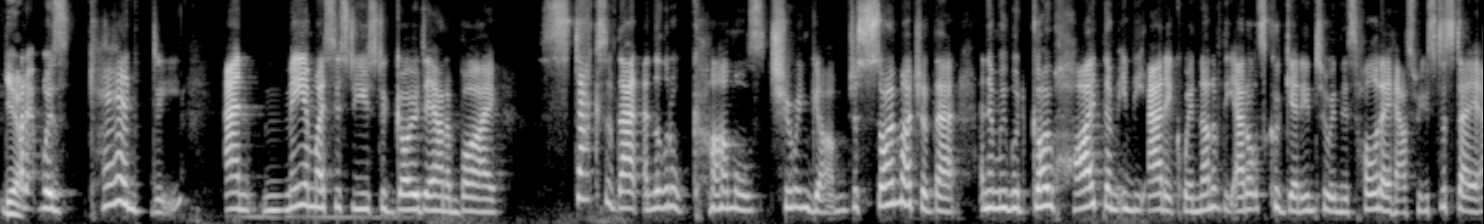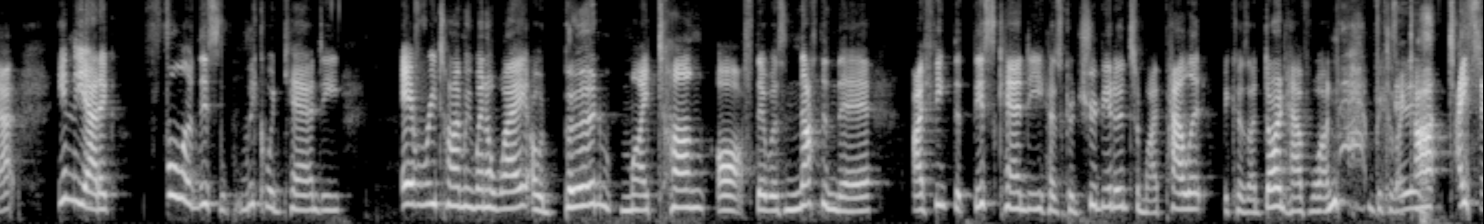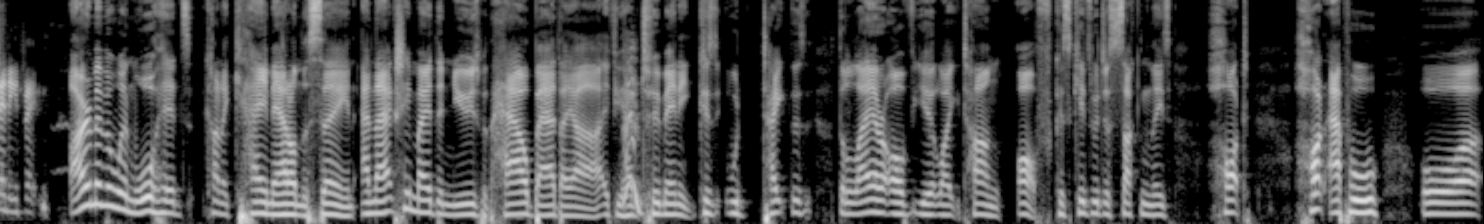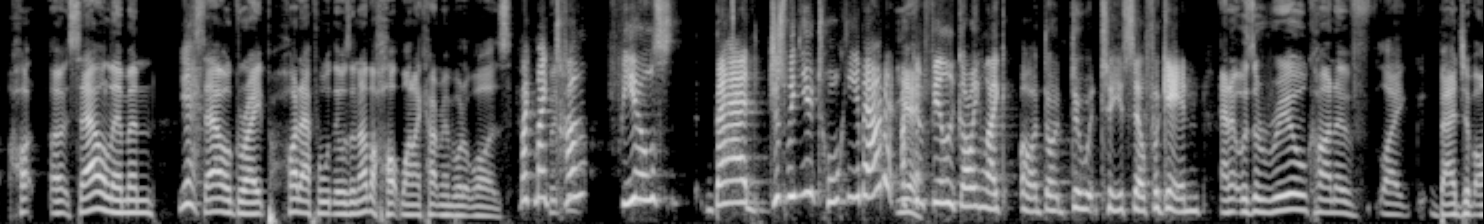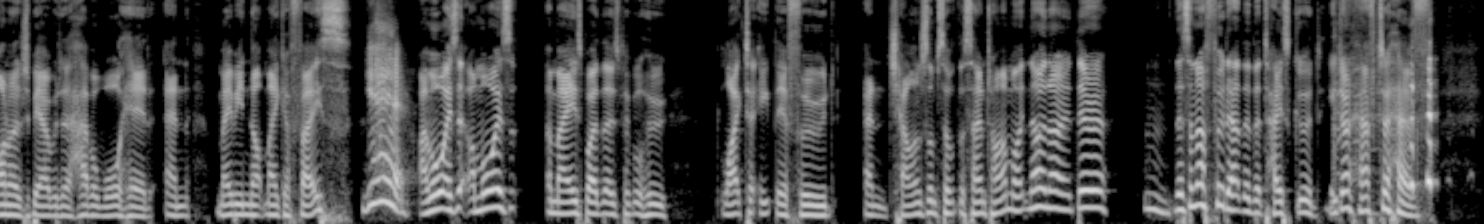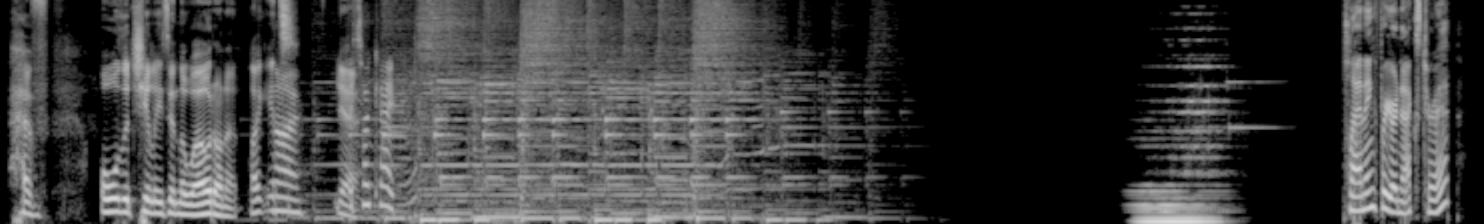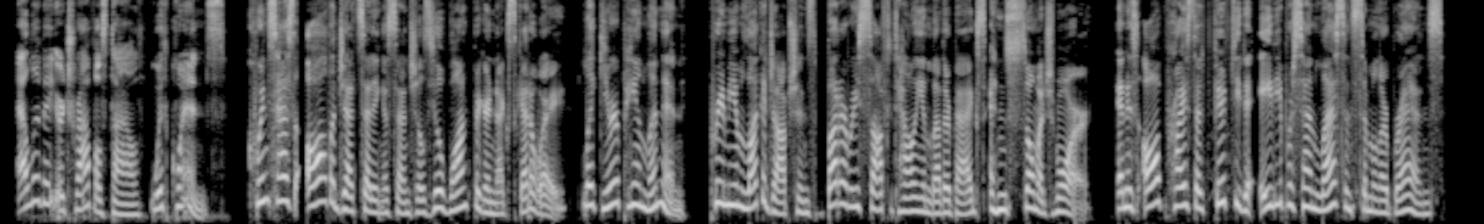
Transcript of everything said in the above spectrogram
Yeah. but it was candy. And me and my sister used to go down and buy stacks of that and the little caramels chewing gum, just so much of that. And then we would go hide them in the attic where none of the adults could get into in this holiday house we used to stay at, in the attic, full of this liquid candy. Every time we went away, I would burn my tongue off. There was nothing there. I think that this candy has contributed to my palate because I don't have one because I can't taste anything. I remember when Warheads kind of came out on the scene, and they actually made the news with how bad they are if you Hmm. had too many, because it would take the the layer of your like tongue off, because kids were just sucking these hot, hot apple or hot uh, sour lemon, Yeah. sour grape, hot apple. There was another hot one I can't remember what it was. Like my But tongue feels bad just with you talking about it. I can feel it going like, oh, don't do it to yourself again. and it was a real kind of like badge of honor to be able to have a warhead and maybe not make a face. Yeah. I'm always I'm always amazed by those people who like to eat their food and challenge themselves at the same time. Like, no, no, there are, Mm. there's enough food out there that tastes good. You don't have to have have all the chilies in the world on it. Like it's No. yeah. It's okay. Planning for your next trip? Elevate your travel style with Quince. Quince has all the jet setting essentials you'll want for your next getaway, like European linen, premium luggage options, buttery soft Italian leather bags, and so much more. And is all priced at 50 to 80% less than similar brands.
